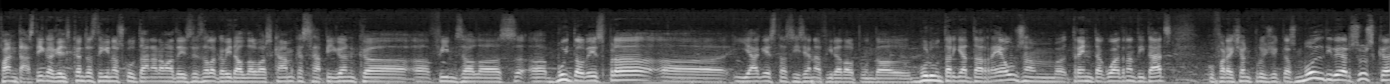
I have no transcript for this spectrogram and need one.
Fantàstic, aquells que ens estiguin escoltant ara mateix des de la capital del Bascamp, que sàpiguen que eh, fins a les eh, 8 del vespre eh, hi ha aquesta sisena fira del punt del voluntariat de Reus amb 34 entitats que ofereixen projectes molt diversos que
